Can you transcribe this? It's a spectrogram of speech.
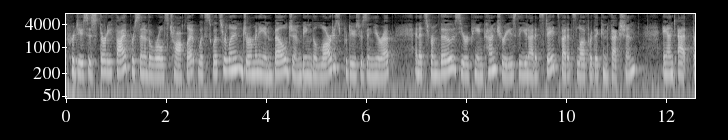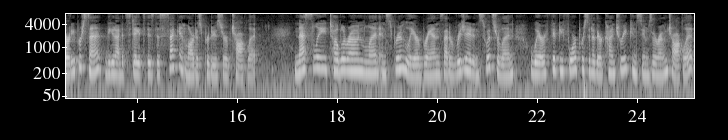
produces 35% of the world's chocolate, with Switzerland, Germany, and Belgium being the largest producers in Europe. And it's from those European countries the United States got its love for the confection. And at 30%, the United States is the second largest producer of chocolate. Nestle, Toblerone, Lindt, and Sprüngli are brands that originated in Switzerland, where 54% of their country consumes their own chocolate.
